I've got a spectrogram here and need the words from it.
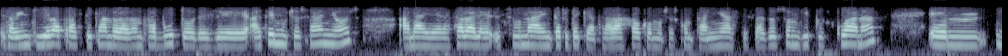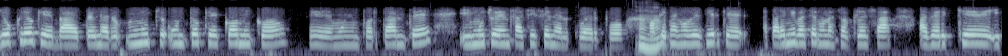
es alguien que lleva practicando la danza buto desde hace muchos años. Ana Yerazabal es una intérprete que ha trabajado con muchas compañías, las dos son guipuzcoanas. Eh, yo creo que va a tener mucho un toque cómico eh, muy importante y mucho énfasis en el cuerpo. Aunque tengo que decir que para mí va a ser una sorpresa a ver qué, y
